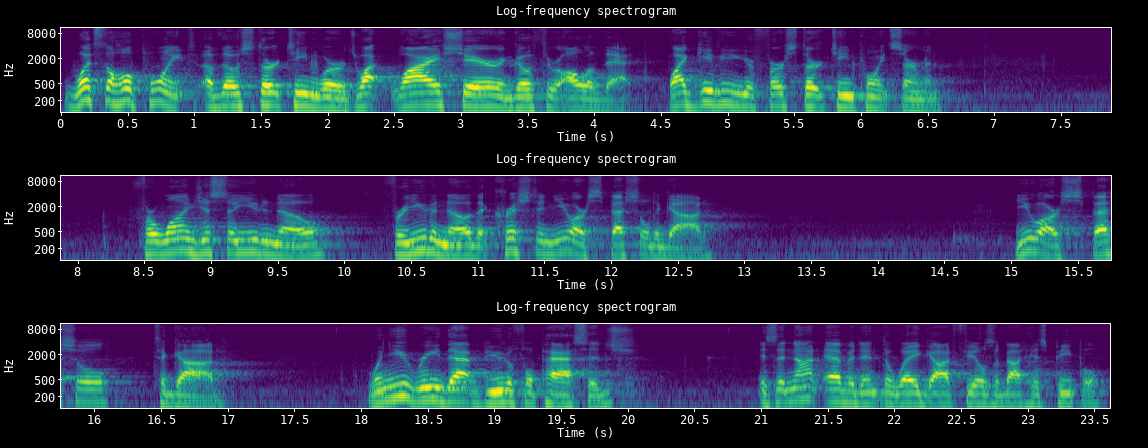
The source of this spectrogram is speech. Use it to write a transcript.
what's the whole point of those 13 words? Why, why share and go through all of that? Why give you your first 13 point sermon? For one, just so you to know, for you to know that, Christian, you are special to God. You are special to God. When you read that beautiful passage, is it not evident the way God feels about His people?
